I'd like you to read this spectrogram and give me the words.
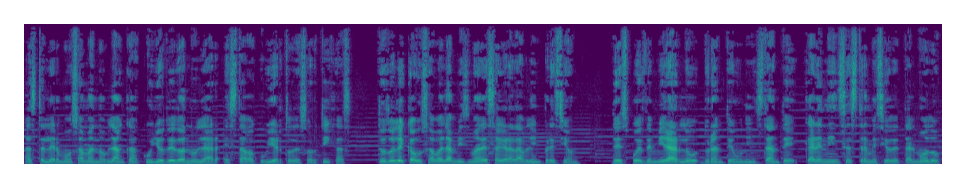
hasta la hermosa mano blanca, cuyo dedo anular estaba cubierto de sortijas, todo le causaba la misma desagradable impresión. Después de mirarlo durante un instante, Karenin se estremeció de tal modo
